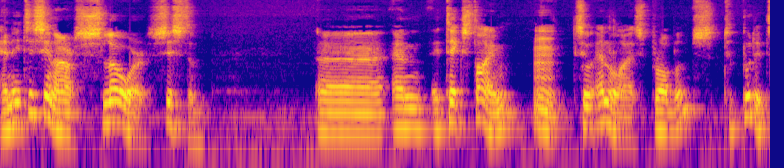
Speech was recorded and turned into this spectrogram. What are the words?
And it is in our slower system. Uh, and it takes time Mm. to analyze problems, to put it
